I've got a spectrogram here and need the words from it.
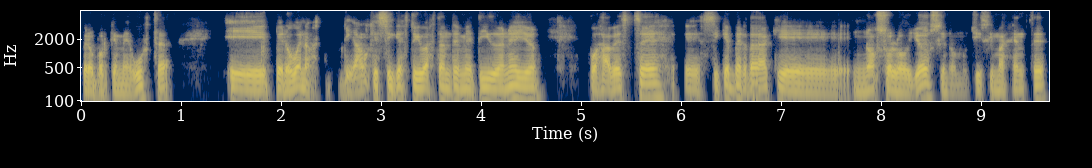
pero porque me gusta. Eh, pero bueno, digamos que sí que estoy bastante metido en ello, pues a veces eh, sí que es verdad que no solo yo, sino muchísima gente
